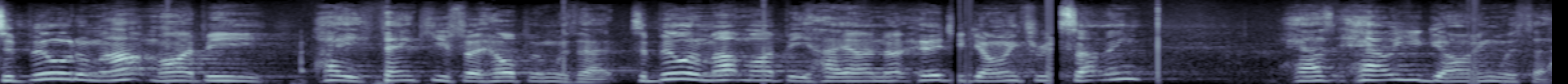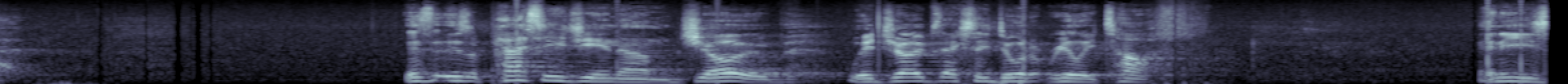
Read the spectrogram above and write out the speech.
To build them up might be, Hey, thank you for helping with that. To build them up might be, Hey, I heard you going through something. How's, how are you going with that? There's, there's a passage in um, Job where Job's actually doing it really tough. And he's,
